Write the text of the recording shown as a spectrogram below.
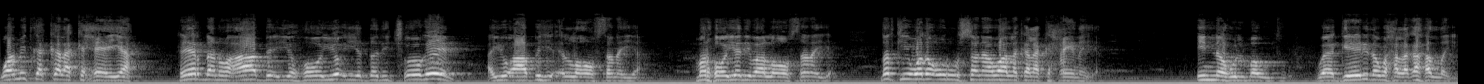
waa midka kala kaxeeya. Reer dhan oo aabe iyo hooyo iyo dadi joogeen ayuu aabbihii la oofsanaya mar hooyadii baa la oofsanaya. Dadkii wada urursanaa waa la kala kaxaynaya. Inahu lmawtu waa geerida waxa laga hadlayo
